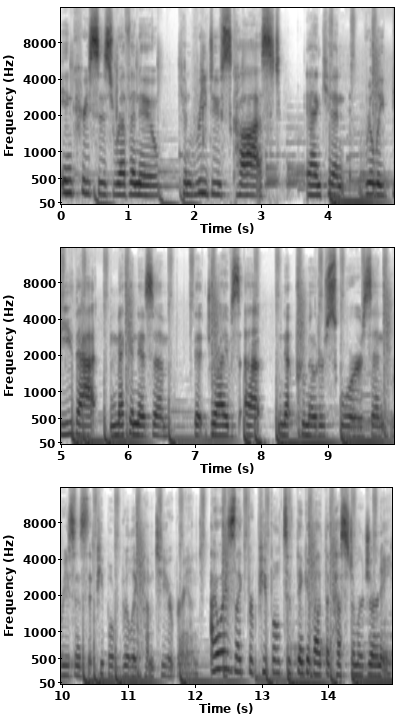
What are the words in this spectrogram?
increases revenue, can reduce cost, and can really be that mechanism that drives up net promoter scores and reasons that people really come to your brand. I always like for people to think about the customer journey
